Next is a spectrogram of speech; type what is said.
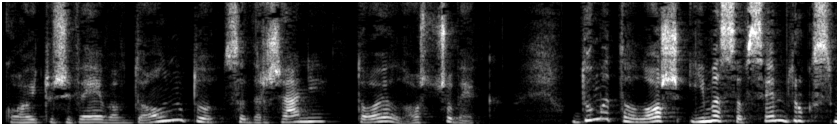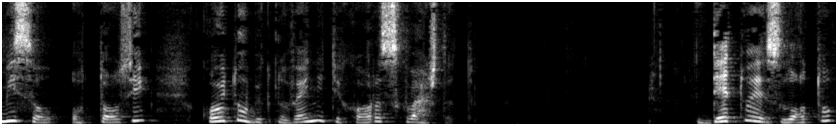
Който живее в долното съдържание, той е лош човек. Думата лош има съвсем друг смисъл от този, който обикновените хора схващат. Дето е злото,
